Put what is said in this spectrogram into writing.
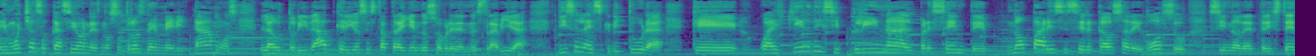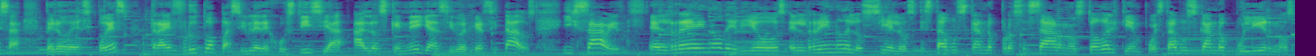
en muchas ocasiones nosotros demeritamos la autoridad que Dios está trayendo sobre de nuestra vida. Dice la escritura que cualquier disciplina al presente no parece ser causa de gozo, sino de tristeza, pero después trae fruto apacible de justicia a los que en ella han sido ejercitados. Y sabes, el reino de Dios, el reino de los cielos está buscando procesarnos todo el tiempo, está buscando pulirnos,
